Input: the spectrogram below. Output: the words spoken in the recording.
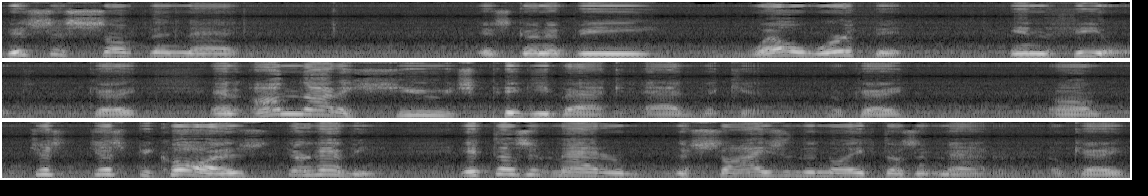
this is something that is going to be well worth it in the field, okay? And I'm not a huge piggyback advocate, okay? Um, just just because they're heavy. It doesn't matter. The size of the knife doesn't matter, okay?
